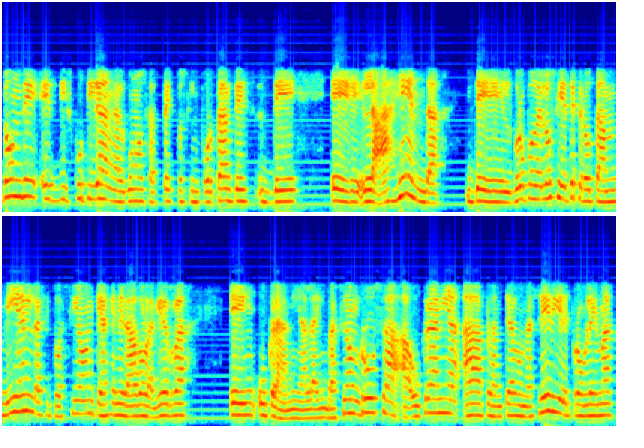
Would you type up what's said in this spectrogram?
donde eh, discutirán algunos aspectos importantes de eh, la agenda del grupo de los siete, pero también la situación que ha generado la guerra en Ucrania. La invasión rusa a Ucrania ha planteado una serie de problemas,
